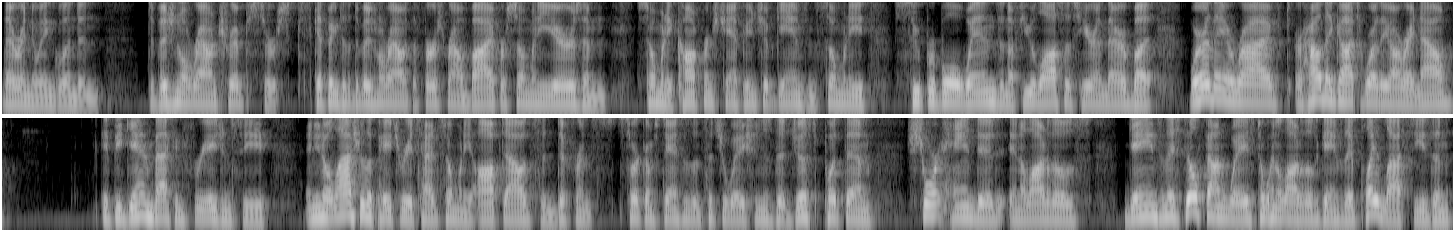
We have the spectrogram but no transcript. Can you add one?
there in New England and divisional round trips or skipping to the divisional round with the first round bye for so many years and so many conference championship games and so many Super Bowl wins and a few losses here and there. But where they arrived or how they got to where they are right now, it began back in free agency. And you know, last year the Patriots had so many opt outs and different circumstances and situations that just put them short-handed in a lot of those games. And they still found ways to win a lot of those games they played last season.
